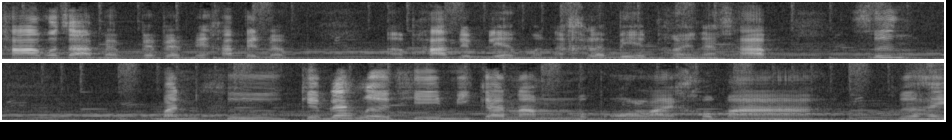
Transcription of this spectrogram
ภาพก็จะแบบเป็นแบบนี้ครับ เป็นแบบ ภาพเหลี่ยมๆเหมือนอาคาราเบนหน่อยนะครับ ซึ่งมันคือเกมแรกเลยที่มีการนำระบบออนไลน์เข้ามา เพื่อให้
